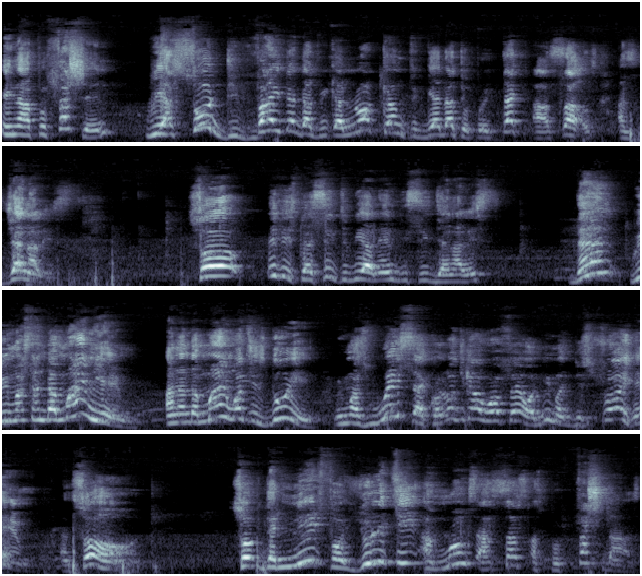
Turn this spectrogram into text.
In our profession, we are so divided that we cannot come together to protect ourselves as journalists. So, if he's perceived to be an NDC journalist, then we must undermine him and undermine what he's doing. We must wage psychological warfare on him and destroy him, and so on. So, the need for unity amongst ourselves as professionals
